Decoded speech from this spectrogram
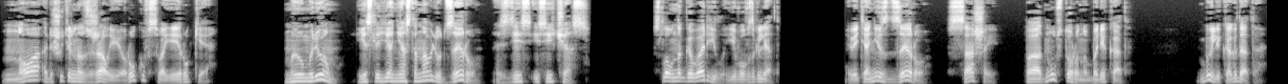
Ноа решительно сжал ее руку в своей руке. — Мы умрем, если я не остановлю Дзеру здесь и сейчас. Словно говорил его взгляд. Ведь они с Дзеру, с Сашей, по одну сторону баррикад. Были когда-то.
